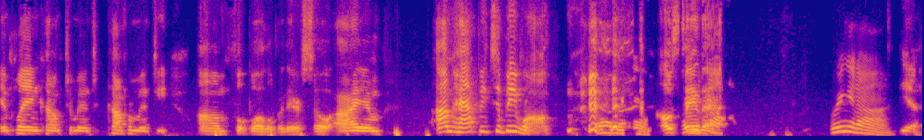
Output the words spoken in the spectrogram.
and playing compliment, complimentary um, football over there. So I am, I'm happy to be wrong. Oh. I'll say Bring that. Bring it on. Yeah,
